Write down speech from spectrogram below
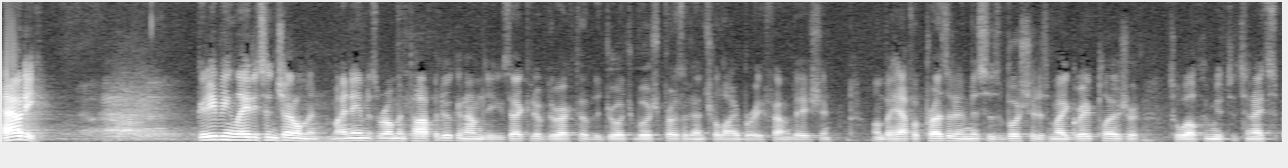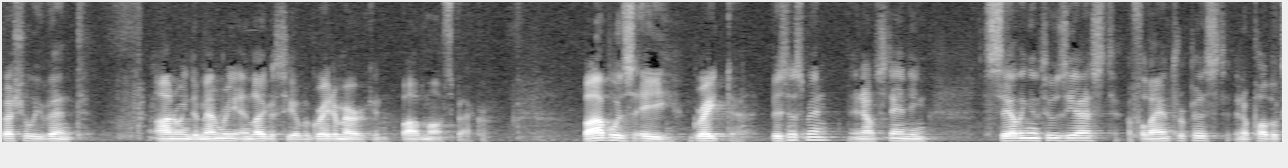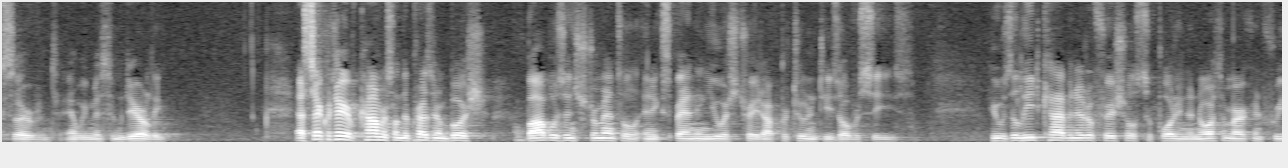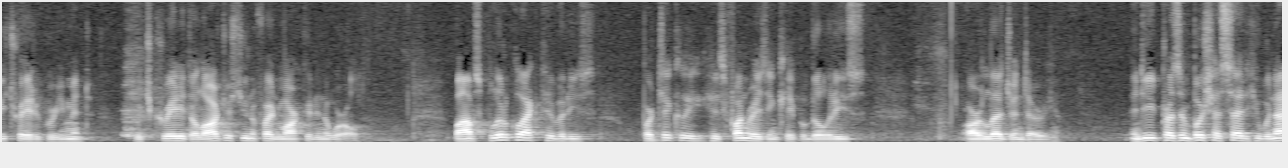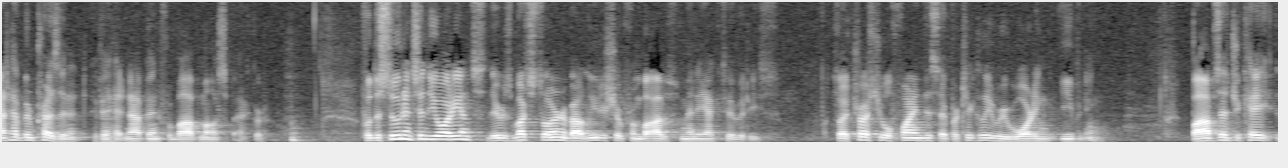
Howdy. Good evening, ladies and gentlemen. My name is Roman Popadiuk, and I'm the Executive Director of the George Bush Presidential Library Foundation. On behalf of President and Mrs. Bush, it is my great pleasure to welcome you to tonight's special event honoring the memory and legacy of a great American, Bob Mosbacher. Bob was a great businessman, an outstanding sailing enthusiast, a philanthropist, and a public servant, and we miss him dearly. As Secretary of Commerce under President Bush, Bob was instrumental in expanding U.S. trade opportunities overseas. He was the lead cabinet official supporting the North American Free Trade Agreement, which created the largest unified market in the world. Bob's political activities, particularly his fundraising capabilities, are legendary. Indeed, President Bush has said he would not have been president if it had not been for Bob Mosbacher. For the students in the audience, there is much to learn about leadership from Bob's many activities. So I trust you will find this a particularly rewarding evening. Bob's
